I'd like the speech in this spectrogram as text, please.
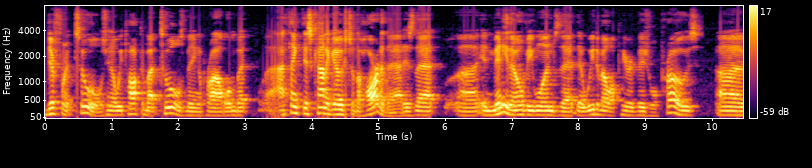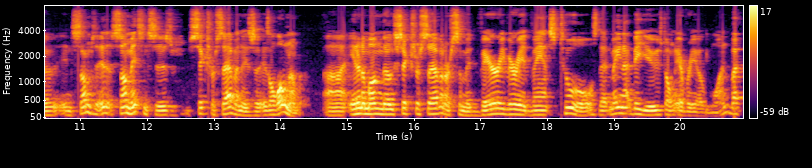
different tools. You know, we talked about tools being a problem, but I think this kind of goes to the heart of that is that uh, in many of the OV1s that, that we develop here at Visual Pros, uh, in some some instances, six or seven is is a low number. Uh, in and among those six or seven are some very, very advanced tools that may not be used on every OV1, but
